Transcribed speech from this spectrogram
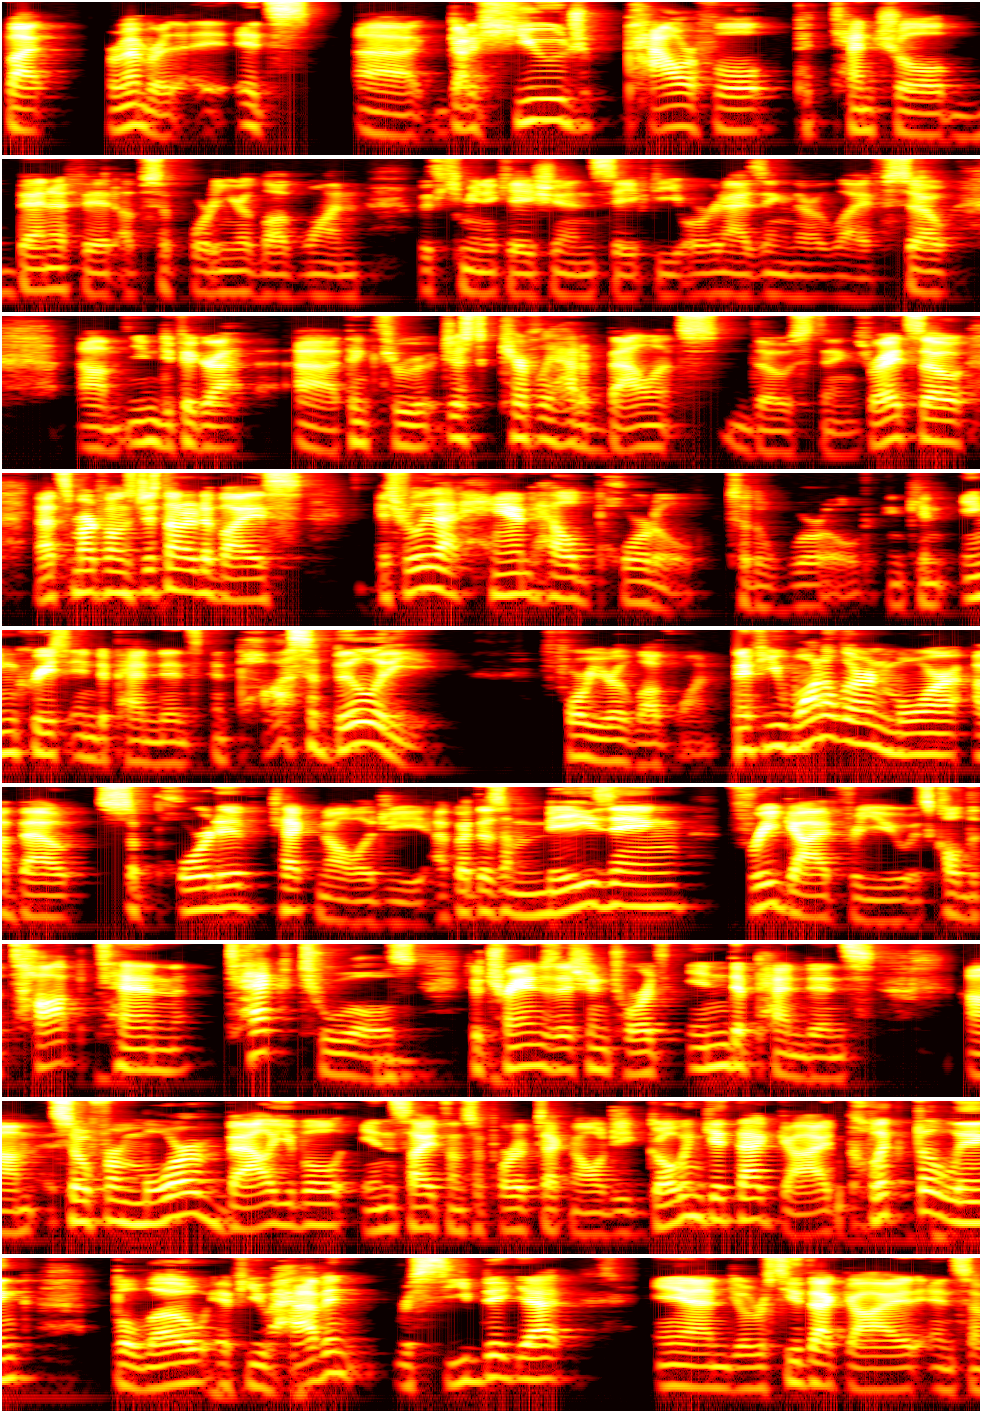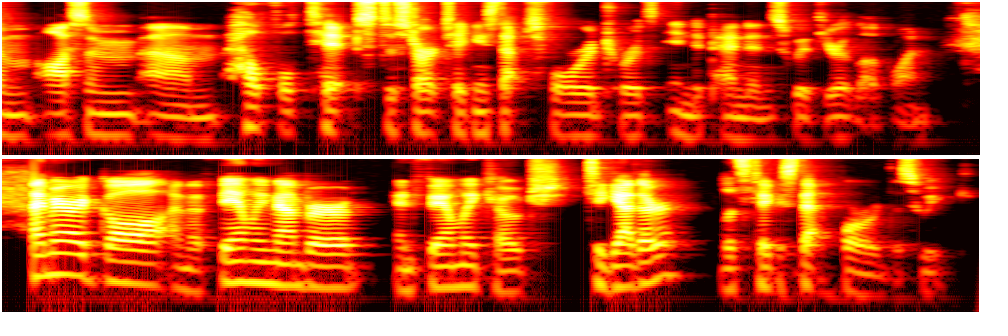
But remember, it's uh, got a huge, powerful potential benefit of supporting your loved one with communication, safety, organizing their life. So um, you need to figure out, uh, think through just carefully how to balance those things, right? So that smartphone is just not a device. It's really that handheld portal to the world and can increase independence and possibility for your loved one. And if you want to learn more about supportive technology, I've got this amazing free guide for you. It's called the Top 10 Tech Tools to Transition Towards Independence. Um, so, for more valuable insights on supportive technology, go and get that guide. Click the link below if you haven't received it yet and you'll receive that guide and some awesome, um, helpful tips to start taking steps forward towards independence with your loved one. I'm Eric Gall. I'm a family member and family coach. Together, let's take a step forward this week.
